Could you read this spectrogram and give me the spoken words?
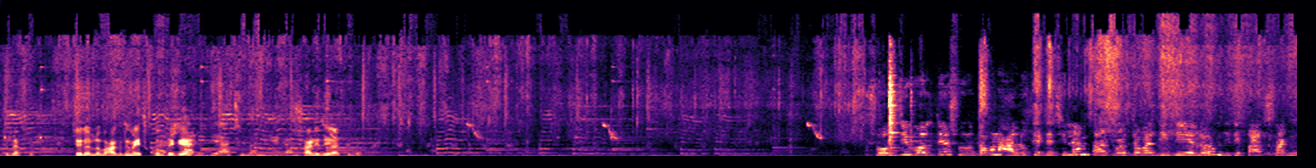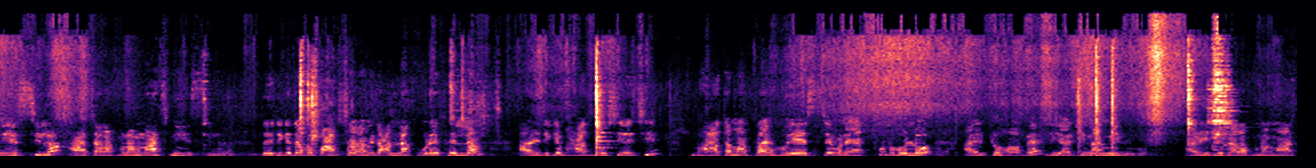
তো দেখো চলে এলো ভাগ্নিরা স্কুল থেকে। শাড়ি দেওয়া ছিল। সবজি বলতে শুরু তখন আলু কেটেছিলাম, তারপরে তো আবার দিদি এলো, দিদি পাট শাক নিয়ে এসেছিল আর চারাপোনা মাছ নিয়ে এসেছিল। তো এদিকে দেখো পাট শাক আমি রান্না করে ফেললাম, আর এদিকে ভাত বসিয়েছি। ভাত আমার প্রায় হয়ে এসছে মানে এক ফুট হলো, আর একটু হবে, দিয়ে আর কি নামিয়ে নেব। আর এই যে চারাপোনা মাছ,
